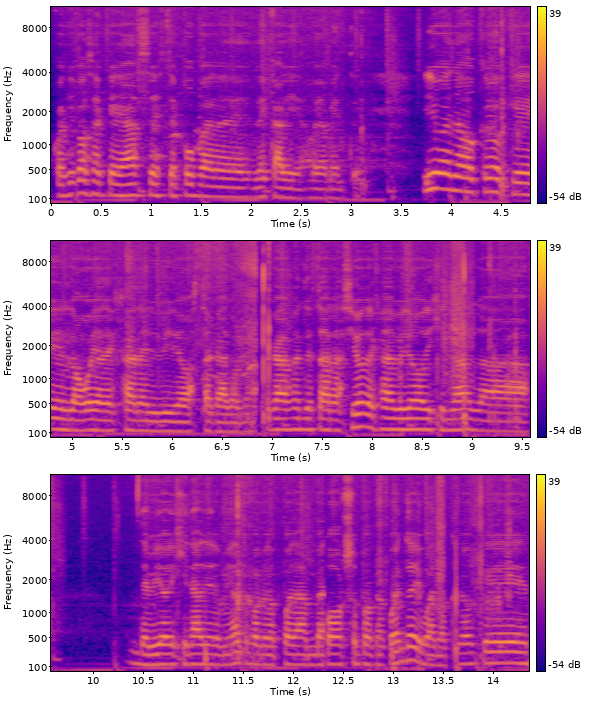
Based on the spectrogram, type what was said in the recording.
cualquier cosa que hace este pooper de calidad, obviamente. Y bueno, creo que lo voy a dejar el video hasta acá nomás. Acá frente a esta ración, dejar el video original a- de video original de Illuminato para que lo puedan ver por su propia cuenta. Y bueno, creo que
